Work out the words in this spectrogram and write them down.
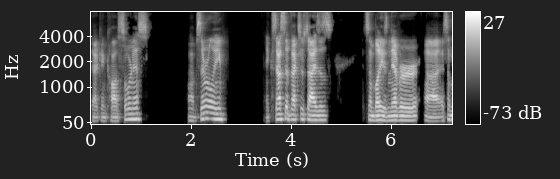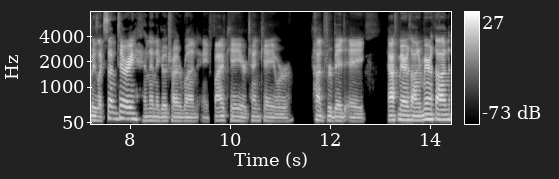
that can cause soreness. Um, similarly, excessive exercises. Somebody's never, uh, if somebody's like sedentary and then they go try to run a 5K or 10K or God forbid, a half marathon or marathon.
